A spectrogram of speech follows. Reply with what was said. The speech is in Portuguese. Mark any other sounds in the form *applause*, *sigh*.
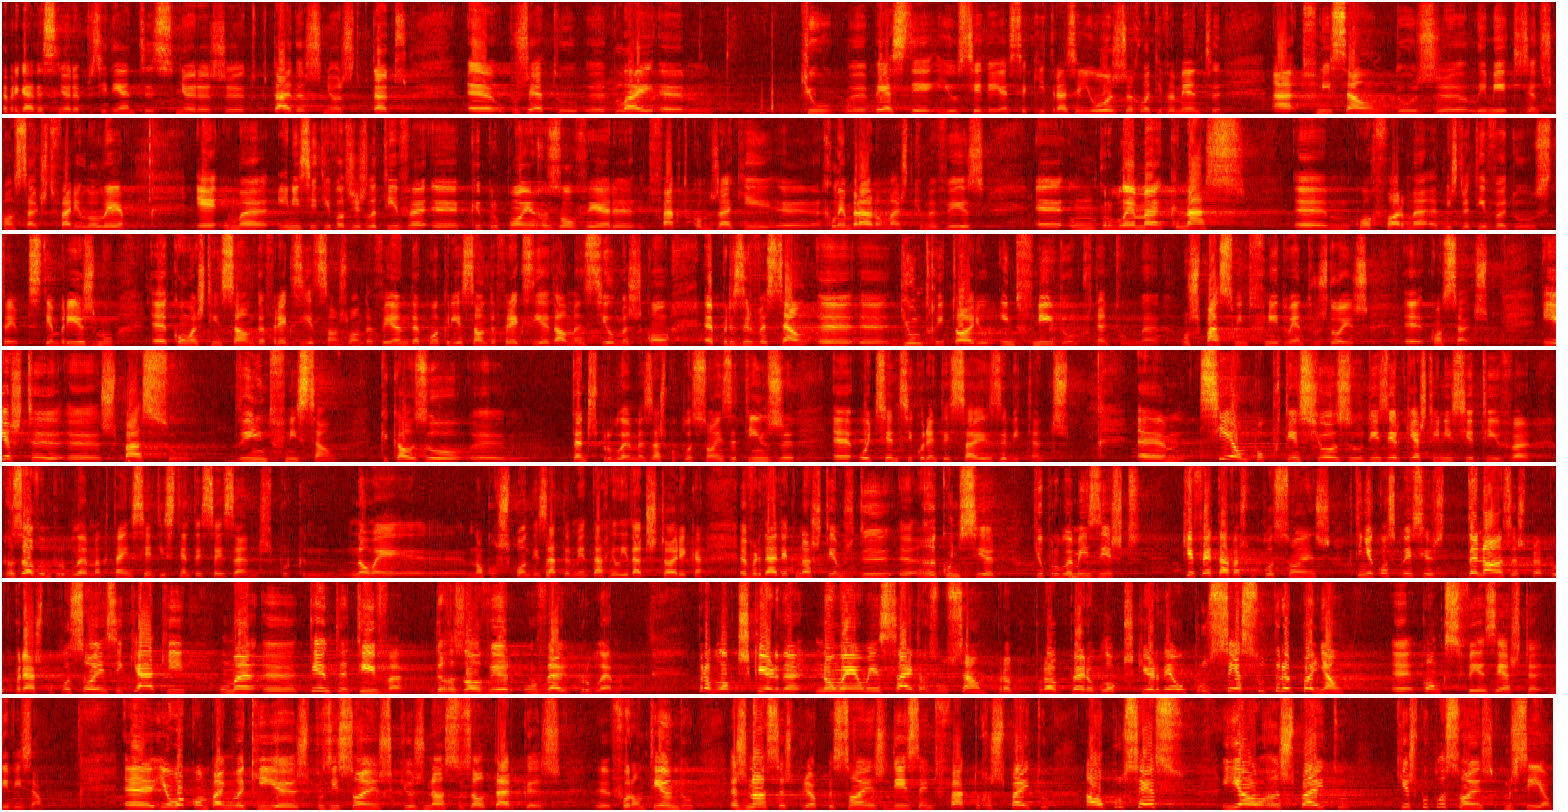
Muito obrigada, Senhora Presidente, Senhoras eh, Deputadas, Senhores Deputados. Uh, o projeto uh, de lei um, que o PSD e o CDS aqui trazem hoje relativamente à definição dos limites entre os Conselhos de Faro e Lolé é uma iniciativa legislativa que propõe resolver, de facto, como já aqui relembraram mais do que uma vez, um problema que nasce Ehm, com a reforma administrativa do setembrismo, eh, com a extinção da freguesia de São João da Venda, com a criação da freguesia de Almancil, mas com a preservação eh, eh, de um território indefinido, portanto, uma, um espaço indefinido entre os dois conselhos. E este espaço de indefinição que causou tantos problemas às populações atinge 846 habitantes. Um, se é um pouco pretencioso dizer que esta iniciativa resolve um problema que tem 176 anos, porque não é, não corresponde exatamente à realidade histórica, a verdade é que nós temos de uh, reconhecer que o problema existe, que afetava as populações, que tinha consequências danosas para, para as populações e que há aqui uma uh, tentativa de resolver um velho problema. Para o Bloco de Esquerda não é um ensaio de resolução, para, para, para o Bloco de Esquerda é o processo trapalhão eh, com que se fez esta divisão. Eh, eu acompanho aqui as posições que os nossos autarcas eh, foram tendo, as nossas preocupações dizem de facto respeito ao processo e ao respeito que as populações mereciam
